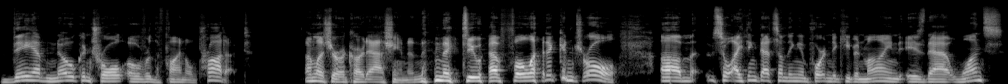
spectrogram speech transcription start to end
they have no control over the final product. unless you're a Kardashian, and then they do have full edit control. Um, so I think that's something important to keep in mind is that once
